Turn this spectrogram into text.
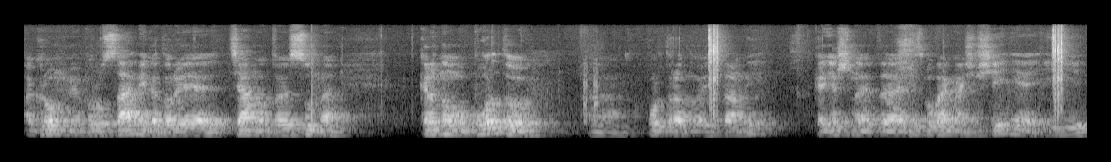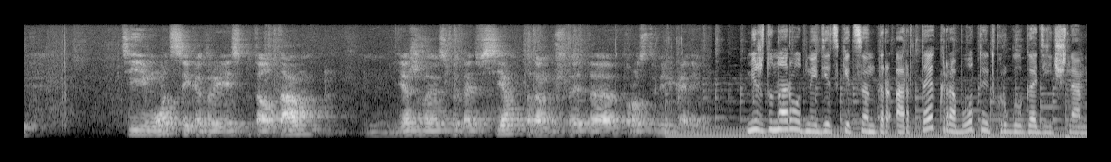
огромными парусами, которые тянут твое судно к родному порту, э, порту родной страны, конечно, это незабываемое ощущение, и те эмоции, которые я испытал там, я желаю испытать всем, потому что это просто великолепно. Международный детский центр «Артек» работает круглогодично.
